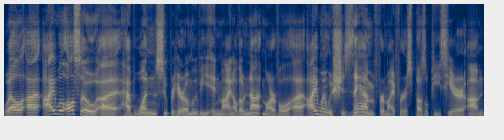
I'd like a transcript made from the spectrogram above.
Well, uh, I will also uh, have one superhero movie in mind, although not Marvel. Uh, I went with Shazam for my first puzzle piece here, um,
